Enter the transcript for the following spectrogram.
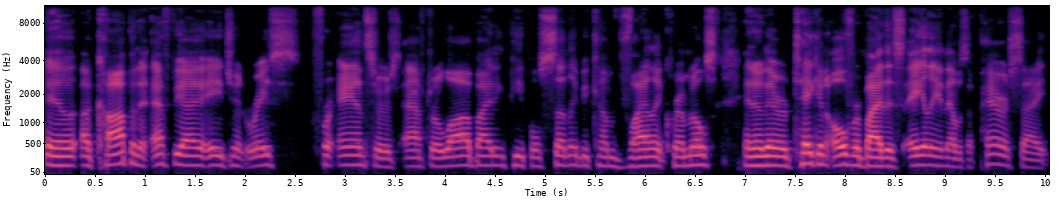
a, a, cop and an FBI agent race for answers after law-abiding people suddenly become violent criminals, and they were taken over by this alien that was a parasite.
